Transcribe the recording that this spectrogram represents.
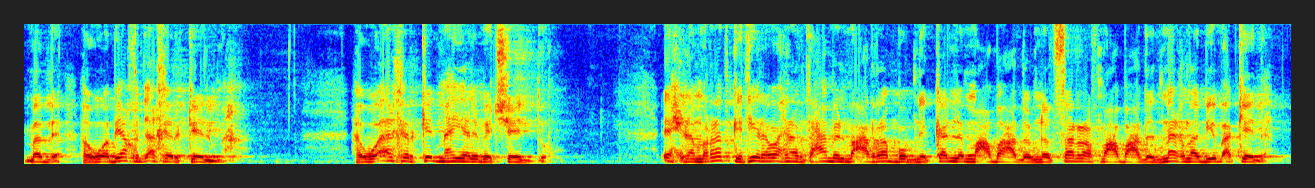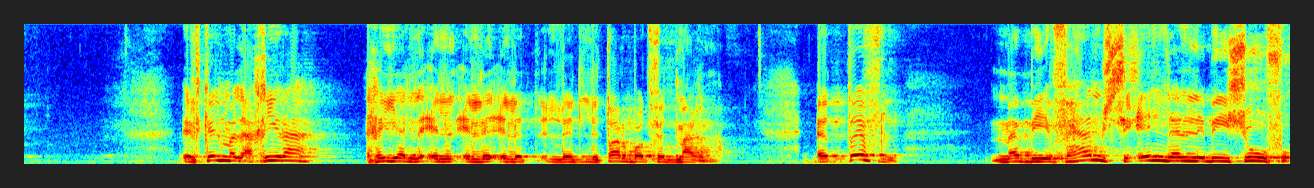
ما بي... هو بياخد آخر كلمة. هو آخر كلمة هي اللي بتشده. إحنا مرات كتيرة وإحنا بنتعامل مع الرب وبنتكلم مع بعض وبنتصرف مع بعض دماغنا بيبقى كده. الكلمة الأخيرة هي اللي, اللي, اللي, اللي تربط في دماغنا. الطفل ما بيفهمش إلا اللي بيشوفه.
